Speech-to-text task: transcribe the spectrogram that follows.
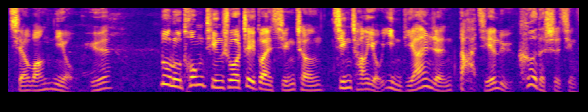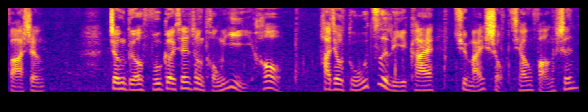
前往纽约。路路通听说这段行程经常有印第安人打劫旅客的事情发生，征得福格先生同意以后，他就独自离开去买手枪防身。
